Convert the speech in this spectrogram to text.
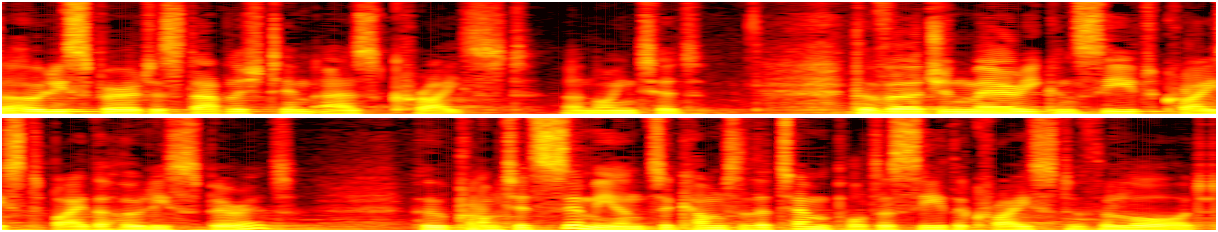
The Holy Spirit established him as Christ, anointed. The Virgin Mary conceived Christ by the Holy Spirit, who prompted Simeon to come to the temple to see the Christ of the Lord.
